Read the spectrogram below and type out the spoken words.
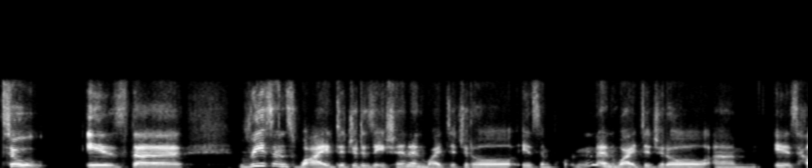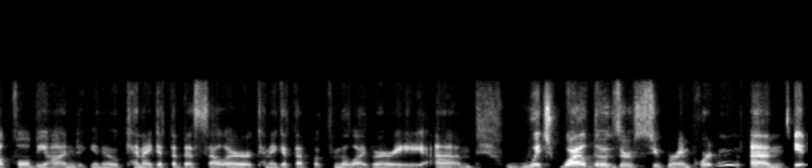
so is the reasons why digitization and why digital is important and why digital um, is helpful beyond, you know, can I get the bestseller? Can I get that book from the library? Um, which while those are super important, um, it,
